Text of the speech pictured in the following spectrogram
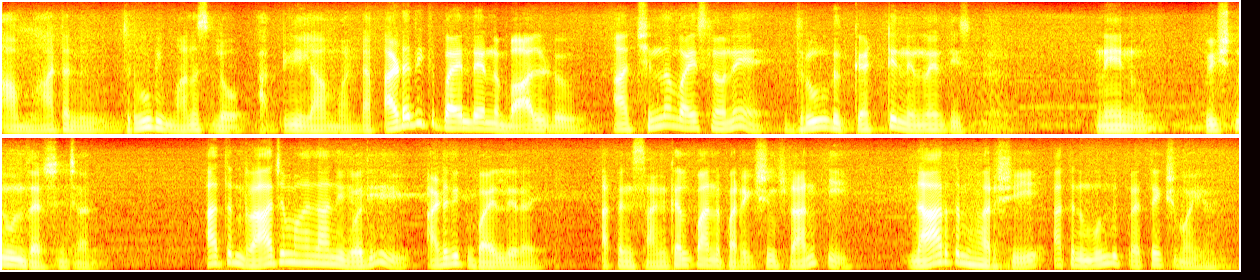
ఆ మాటలు ధ్రువుడి మనసులో అగ్నిలా మండ అడవికి బయలుదేరిన బాలుడు ఆ చిన్న వయసులోనే ధ్రువుడు గట్టి నిర్ణయం తీసుకున్నాడు. నేను విష్ణువుని దర్శించాను. అతను రాజమహలాన్ని వదిలి అడవికి బయలుదేరాయి. అతని సంకల్పాన్ని పరీక్షించడానికి నారద మహర్షి అతని ముందు ప్రత్యక్షమయ్యాడు.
